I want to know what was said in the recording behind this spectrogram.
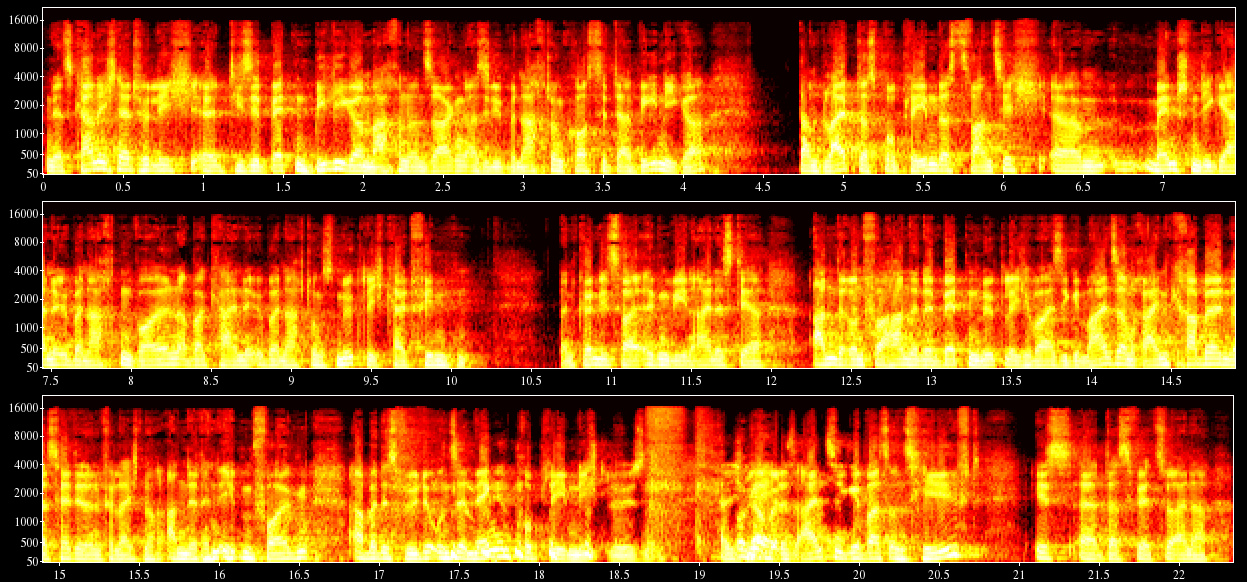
und jetzt kann ich natürlich äh, diese Betten billiger machen und sagen, also die Übernachtung kostet da weniger. Dann bleibt das Problem, dass 20 ähm, Menschen, die gerne übernachten wollen, aber keine Übernachtungsmöglichkeit finden. Dann können die zwar irgendwie in eines der anderen vorhandenen Betten möglicherweise gemeinsam reinkrabbeln, das hätte dann vielleicht noch andere Nebenfolgen, aber das würde unser Mengenproblem nicht lösen. Also ich okay. glaube, das Einzige, was uns hilft, ist, äh, dass wir zu einer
